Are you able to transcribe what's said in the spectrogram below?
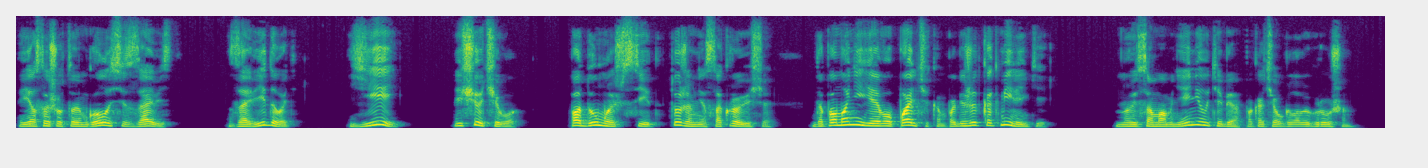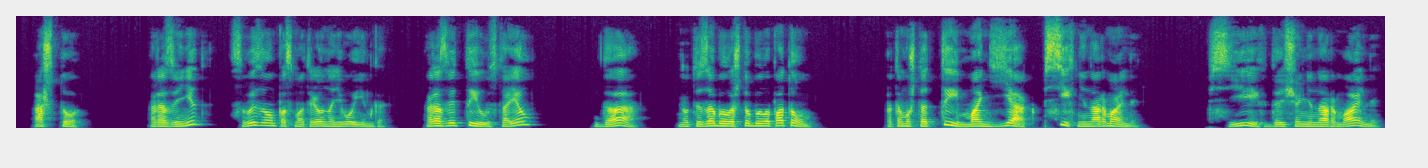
«И я слышу в твоем голосе зависть. Завидовать? Ей? Еще чего? Подумаешь, Сид, тоже мне сокровище. Да помани я его пальчиком, побежит как миленький. Ну и самомнение у тебя, покачал головой Грушин. А что? Разве нет? С вызовом посмотрел на него Инга. Разве ты устоял? Да, но ты забыла, что было потом. Потому что ты маньяк, псих ненормальный. Псих, да еще ненормальный.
